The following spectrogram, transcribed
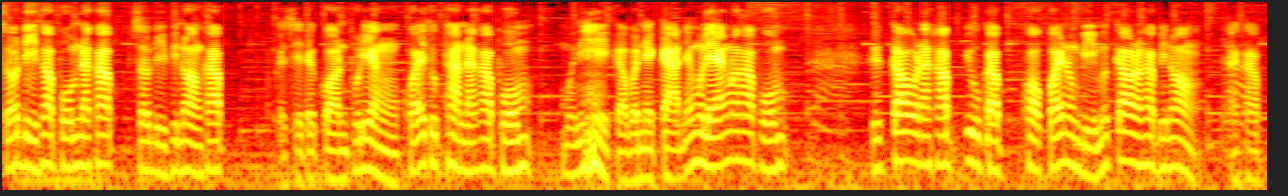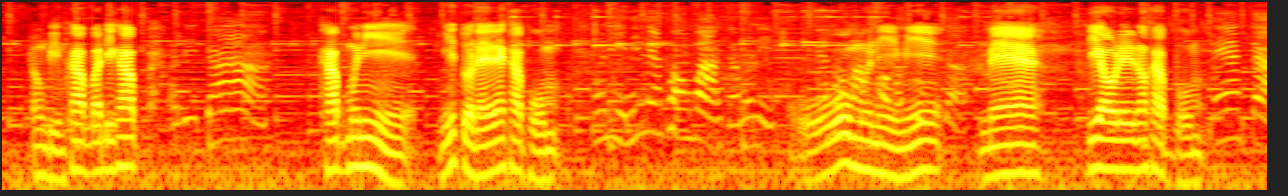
สวัสดีครับผมนะครับสวัสดีพี่น้องครับเกษตรกรผู้เลี้ยงควายทุกท่านนะครับ ผมมื้อนี้กับบรรยากาศยังมื้อแรงเนาะครับ ผมคือเก้านะครับอยู่กับขอควายน้องบีมมือเก้านะครับ พี่น้องนะครับน้องบีมครับสวัสดีครับสวัสดีจ้าครับมื้อนี้มีตัวใดนะครับ ผมมื่อนี้มีแม่ทองว่างจ้ะมื่อนี้โอ้มื้อนี้มีแม่เดียวเลยเนาะครับ ผมแม่จ้ะ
